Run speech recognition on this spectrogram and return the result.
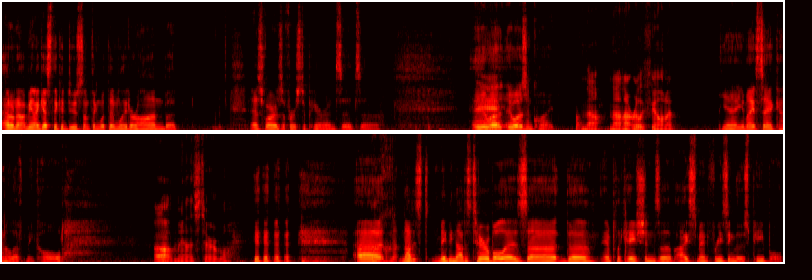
I don't know. I mean, I guess they could do something with them later on, but as far as a first appearance, it's uh, it Eh. was it wasn't quite. No, not not really feeling it. Yeah, you might say it kind of left me cold. Oh man, that's terrible. Uh, n- not as maybe not as terrible as uh, the implications of Iceman freezing those people.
